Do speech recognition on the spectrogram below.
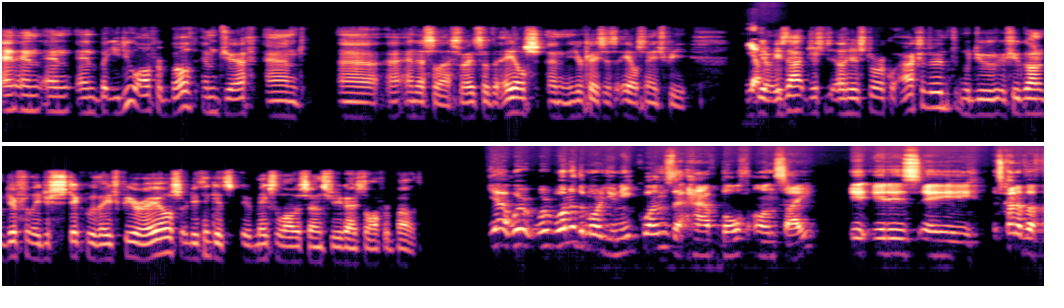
and and and and but you do offer both MJF and uh, and SLS, right? So the EOS, and in your case, it's EOS and HP. Yeah. You know, is that just a historical accident? Would you, if you've gone differently, just stick with HP or EOS, or do you think it's it makes a lot of sense for you guys to offer both? Yeah, we're we're one of the more unique ones that have both on site. It, it is a it's kind of a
